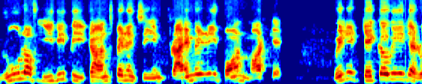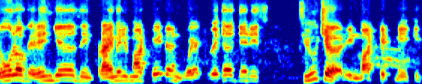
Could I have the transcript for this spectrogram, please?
rule of EBP transparency in primary bond market. Will it take away the role of arrangers in primary market and whether there is future in market making?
